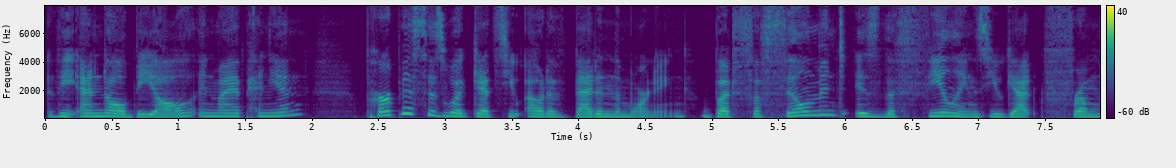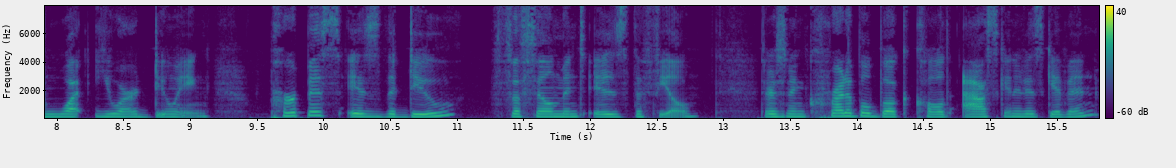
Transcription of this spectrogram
the end all be all, in my opinion. Purpose is what gets you out of bed in the morning, but fulfillment is the feelings you get from what you are doing. Purpose is the do, fulfillment is the feel. There's an incredible book called Ask and It Is Given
